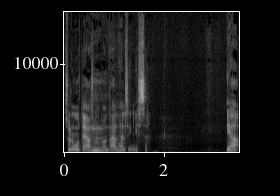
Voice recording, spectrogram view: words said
sun uuteen asuntoon mm. täällä Helsingissä. Ja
